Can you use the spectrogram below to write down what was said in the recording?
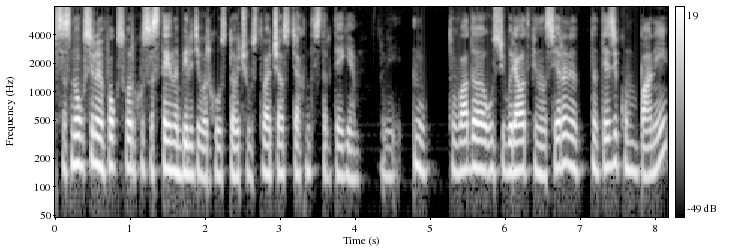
с много силен фокус върху sustainability, върху устойчивост. Това е част от тяхната стратегия. Нали, това да осигуряват финансиране на тези компании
